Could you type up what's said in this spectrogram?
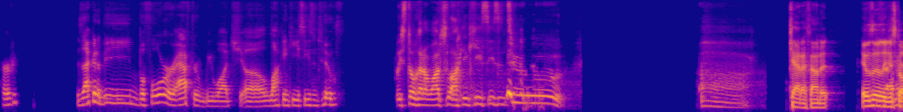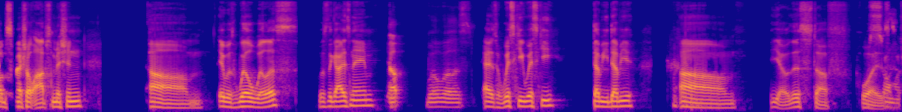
Her is that going to be before or after we watch uh, Locke and Key season two? We still gotta watch Locke and Key season two. oh. Kat, I found it. It was literally just it? called Special Ops Mission. Um, it was Will Willis was the guy's name Yep. Will Willis. as Whiskey Whiskey WW. Um, yo, this stuff was so much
